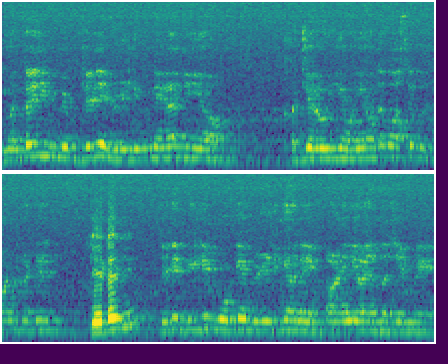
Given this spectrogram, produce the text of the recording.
ਮੰਤਰੀ ਜੀ ਜਿਹੜੇ ਬਿਲਡਿੰਗ ਨੇ ਨਾ ਦੀਆਂ ਖੱਜਰ ਹੋਈਆਂ ਹੋਈਆਂ ਉਹਦੇ ਵਾਸਤੇ ਕੋਈ ਫੰਡ ਕੱਢੇ ਕਿਹੜੇ ਜੀ? ਜਿਹੜੀ ਬਿਜਲੀ ਬੋਰਡ ਦੀਆਂ ਬਿਲਡਿੰਗਾਂ ਨੇ ਪਾਣੀ ਆ ਜਾਂਦਾ ਜਿਵੇਂ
